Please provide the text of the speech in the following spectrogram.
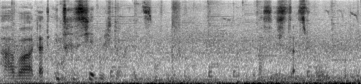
Aber das interessiert mich doch jetzt. Was ist das wohl?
